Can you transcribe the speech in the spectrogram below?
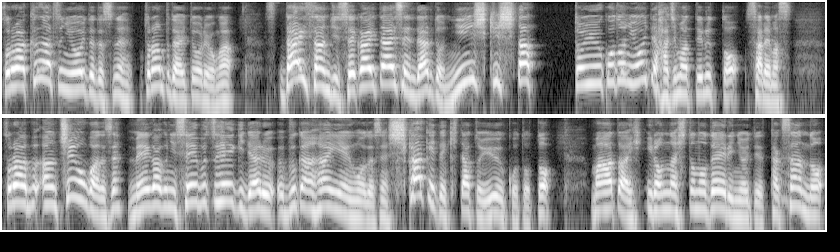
それは9月においてですね、トランプ大統領が第3次世界大戦であると認識したということにおいて始まっているとされます。それはあの中国はですね、明確に生物兵器である武漢肺炎をですね、仕掛けてきたということと、まあ、あとはいろんな人の出入りにおいてたくさんの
